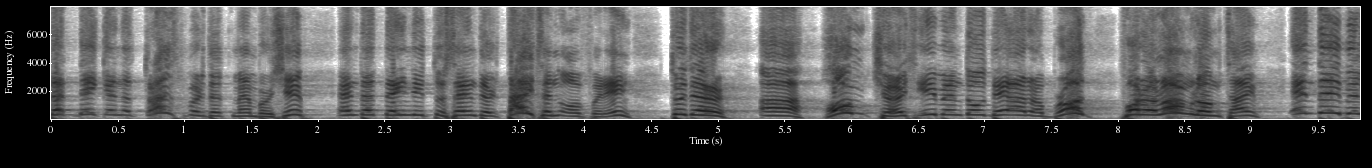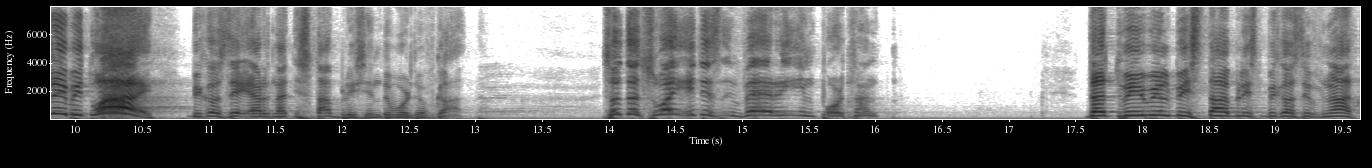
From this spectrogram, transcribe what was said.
that they cannot transfer that membership and that they need to send their tithes and offering to their uh, home church even though they are abroad for a long, long time. And they believe it. Why? Because they are not established in the Word of God. So that's why it is very important that we will be established because if not,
